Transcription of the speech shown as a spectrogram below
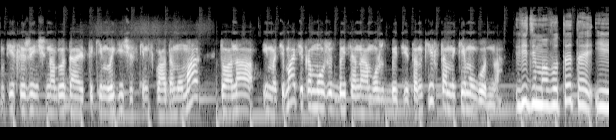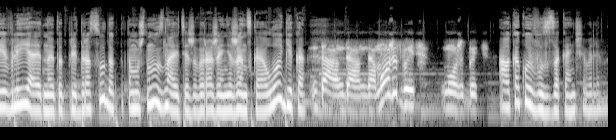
Вот если женщина обладает таким логическим складом ума, то она и математика может быть, она может быть и танкистом, и кем угодно. Видимо, вот это и влияет на этот предрассудок, потому что, ну, знаете же выражение «женская логика». Да, да, да, может быть может быть. А какой вуз заканчивали вы?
